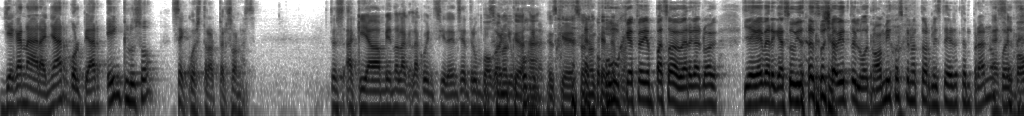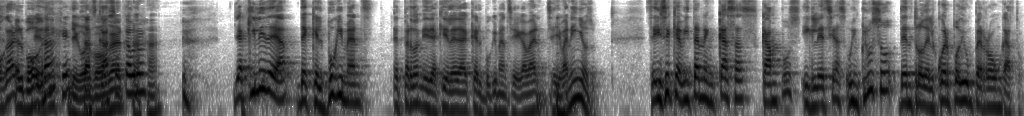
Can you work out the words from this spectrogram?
llegan a arañar, golpear e incluso secuestrar personas. Entonces aquí ya van viendo la, la coincidencia entre un no y un que, ajá, es que eso no que Un jefe bien pasado de verga, ¿no? Llega y verga su vida a su chavito y luego, no, mijo, es que no te dormiste ayer temprano. ¿Es Fue el Bogart? El ¿Te Bogart. dije? llegó el ¿Te das caso, Bogart. cabrón? ajá. Y aquí la idea de que el boogeyman, eh, perdón, y de aquí la idea de que el boogeyman se, llegaba- se lleva niños. Se dice que habitan en casas, campos, iglesias o incluso dentro del cuerpo de un perro o un gato.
